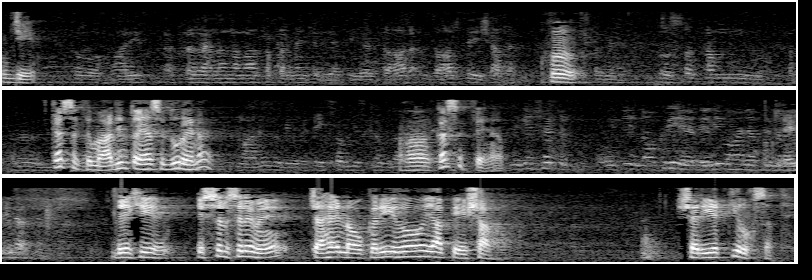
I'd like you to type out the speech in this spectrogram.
جی۔ ہوں۔ کر سکتے معدن تو یہاں سے دور ہے نا۔ ہاں کر سکتے ہیں آپ۔ دیکھیے اس سلسلے میں چاہے نوکری ہو یا پیشہ ہو شریعت کی رخصت ہے۔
